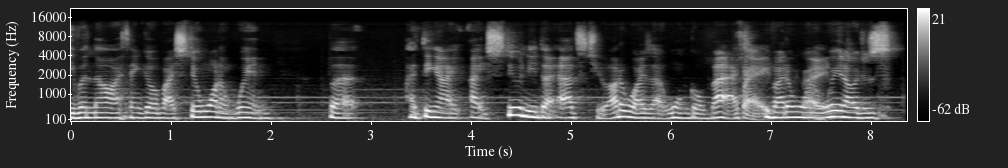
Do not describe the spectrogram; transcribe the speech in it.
even now I think of I still want to win, but I think I, I still need that attitude. Otherwise, I won't go back. Right, If I don't want right. to win, I'll just,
